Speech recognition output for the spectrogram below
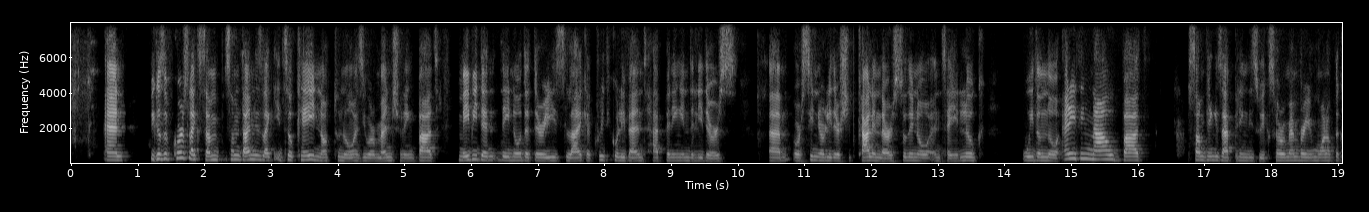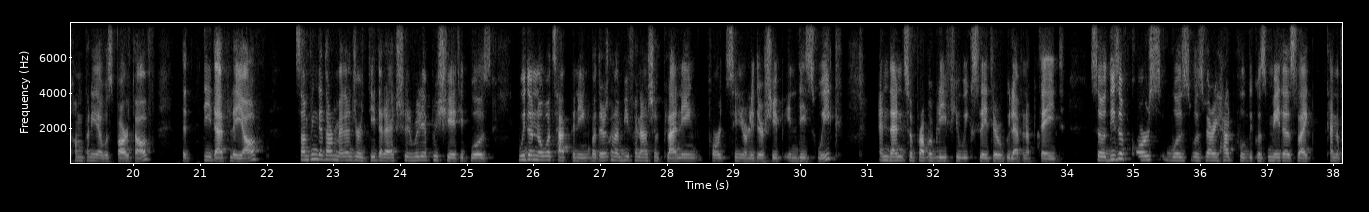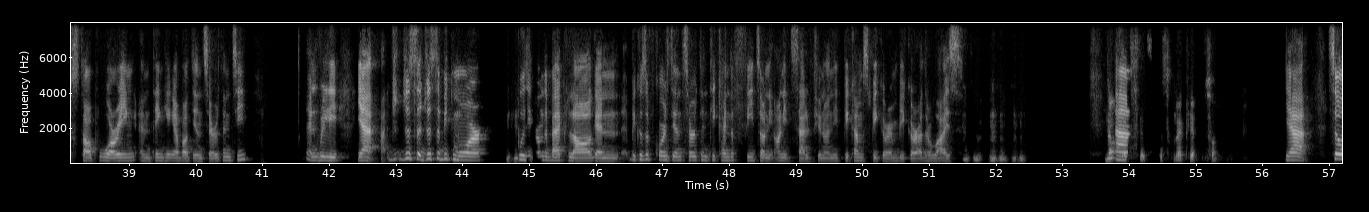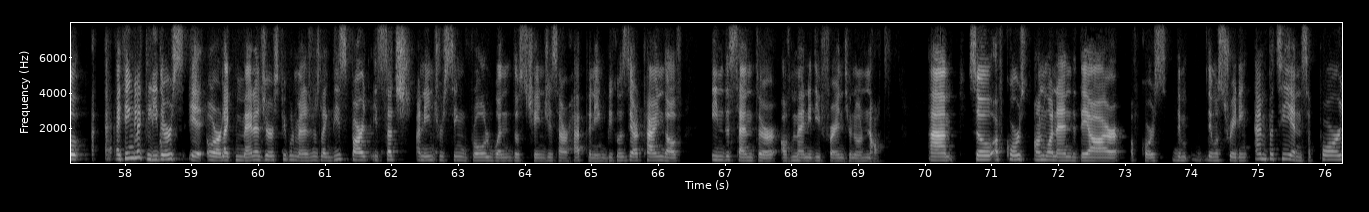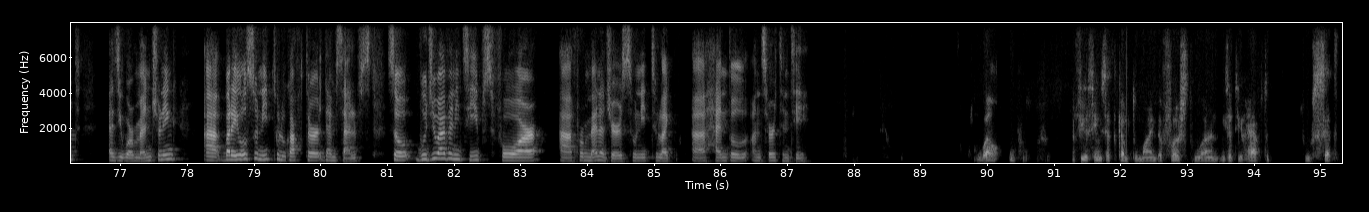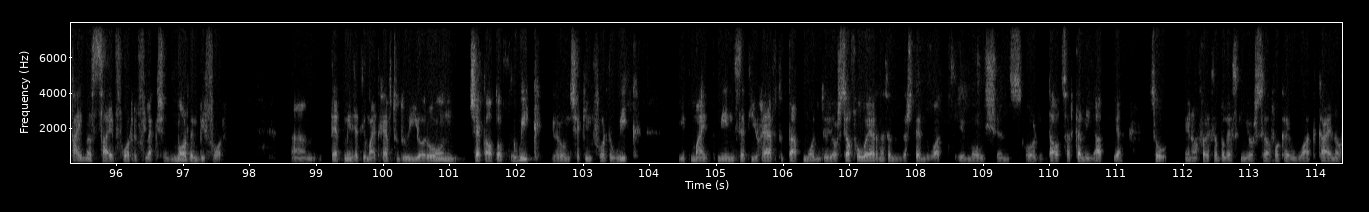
And because of course like some sometimes it's like it's okay not to know as you were mentioning but maybe then they know that there is like a critical event happening in the leaders um, or senior leadership calendar. So they know and say look we don't know anything now but something is happening this week. So I remember in one of the company i was part of that did have layoff something that our manager did that i actually really appreciated was we don't know what's happening but there's going to be financial planning for senior leadership in this week. And then so probably a few weeks later we'll have an update. So this of course was was very helpful because made us like kind of stop worrying and thinking about the uncertainty. And really yeah just just a bit more mm-hmm. put it on the backlog and because of course the uncertainty kind of feeds on on itself you know and it becomes bigger and bigger otherwise mm-hmm, mm-hmm, mm-hmm. no uh, that's, that's, that's correct yeah so yeah so i think like leaders eh, or like managers people managers like this part is such an interesting role when those changes are happening because they're kind of in the center of many different you know knots um, so of course on one end they are of course de- demonstrating empathy and support as you were mentioning uh, but i also need to look after themselves so would you have any tips for uh, for managers who need to like uh, handle uncertainty? Well, a few things that come to mind. The first one is that you have to, to set time aside for reflection more than before. Um, that means that you might have to do your own checkout of the week, your own check in for the week. It might mean that you have to tap more into your self awareness and understand what emotions or doubts are coming up. Yeah. So, you know, for example, asking yourself, okay, what kind of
